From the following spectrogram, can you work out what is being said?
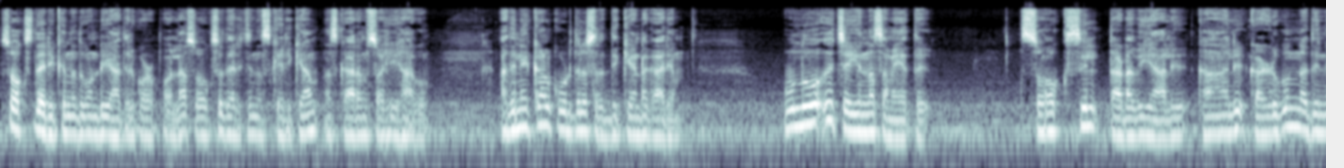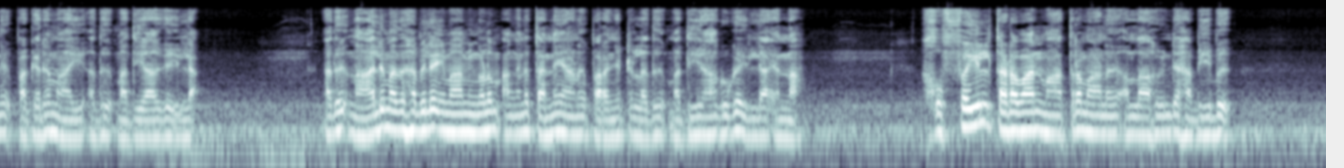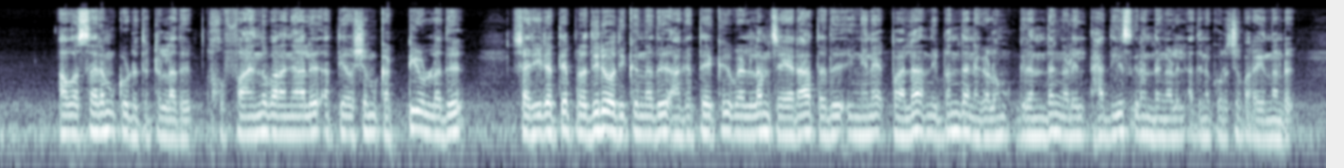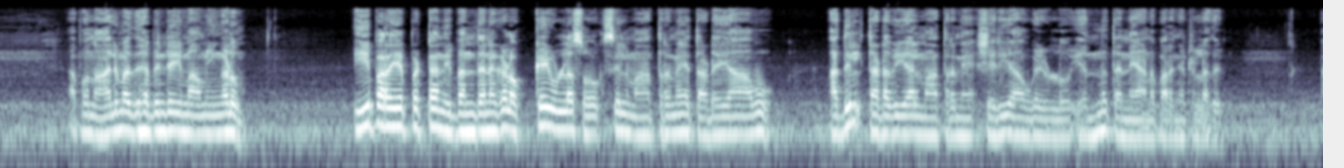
സോക്സ് ധരിക്കുന്നത് കൊണ്ട് യാതൊരു കുഴപ്പമില്ല. സോക്സ് ധരിച്ച് നിസ്കരിക്കാം നിസ്കാരം സഹിഹാകും. അതിനേക്കാൾ കൂടുതൽ ശ്രദ്ധിക്കേണ്ട കാര്യം ഉലു ചെയ്യുന്ന സമയത്ത് സോക്സിൽ തടവിയാൽ കാൽ കഴുകുന്നതിന് പകരമായി അത് മതിയാകുകയില്ല. അത് നാല് മദ്ഹബിലെ ഇമാമിങ്ങളും അങ്ങനെ തന്നെയാണ് പറഞ്ഞിട്ടുള്ളത്. മതിയാകുകയില്ല എന്ന. ഹുഫയിൽ തടവാൻ മാത്രമാണ് അള്ളാഹുവിന്റെ ഹബീബ് അവസരം കൊടുത്തിട്ടുള്ളത്. ഹുഫ എന്ന് പറഞ്ഞാൽ അത്യാവശ്യം കട്ടിയുള്ളത് ശരീരത്തെ പ്രതിരോധിക്കുന്നത് അകത്തേക്ക് വെള്ളം ചേരാത്തത് ഇങ്ങനെ പല നിബന്ധനകളും ഗ്രന്ഥങ്ങളിൽ ഹദീസ് ഗ്രന്ഥങ്ങളിൽ അതിനെക്കുറിച്ച് പറയുന്നുണ്ട്. അപ്പോൾ നാല് മദ്ഹബിന്റെ ഇമാമിങ്ങളും ഈ പറയപ്പെട്ട നിബന്ധനകളൊക്കെയുള്ള സോക്സിൽ മാത്രമേ തടയാവൂ. അതിൽ തടവിയാൽ മാത്രമേ ശരിയാവുകയുള്ളൂ എന്ന് തന്നെയാണ് പറഞ്ഞിട്ടുള്ളത്.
